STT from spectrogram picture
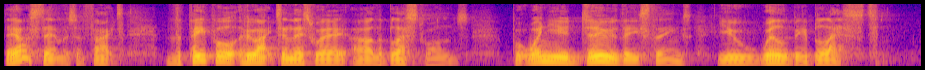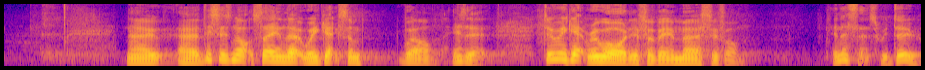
They are statements of fact. The people who act in this way are the blessed ones. But when you do these things, you will be blessed. Now, uh, this is not saying that we get some, well, is it? Do we get rewarded for being merciful? In a sense, we do.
